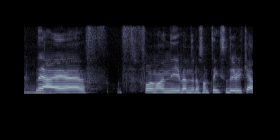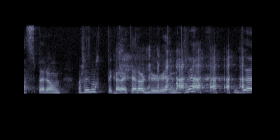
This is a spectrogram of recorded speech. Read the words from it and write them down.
Mm. Når jeg f- får meg nye venner, og sånne ting, så driver ikke jeg og spør om hva slags mattekarakter har du egentlig. Det,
